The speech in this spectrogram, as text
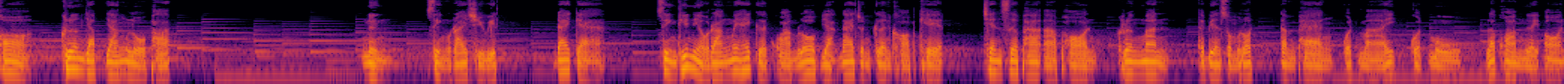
ข้อ เครื่องยับยั้งโลภะหนึ่งสิ่งไร้ชีวิต ได้แก่ สิ่งที่เหนี่ยวรั้งไม่ให้เกิดความโลภอยากได้จนเกินขอบเขต เช่นเสื้อผ้าอาภรณ์เครื่องมั่น ทะเบียนสมรสกำแพง กฎหมาย กฎหมู่ และความเหนื่อยอ่อน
